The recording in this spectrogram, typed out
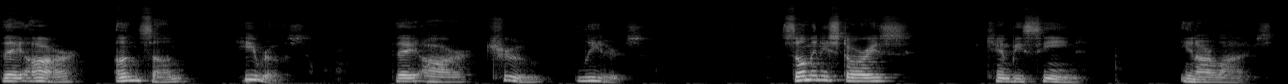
They are unsung heroes. They are true leaders. So many stories can be seen in our lives.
